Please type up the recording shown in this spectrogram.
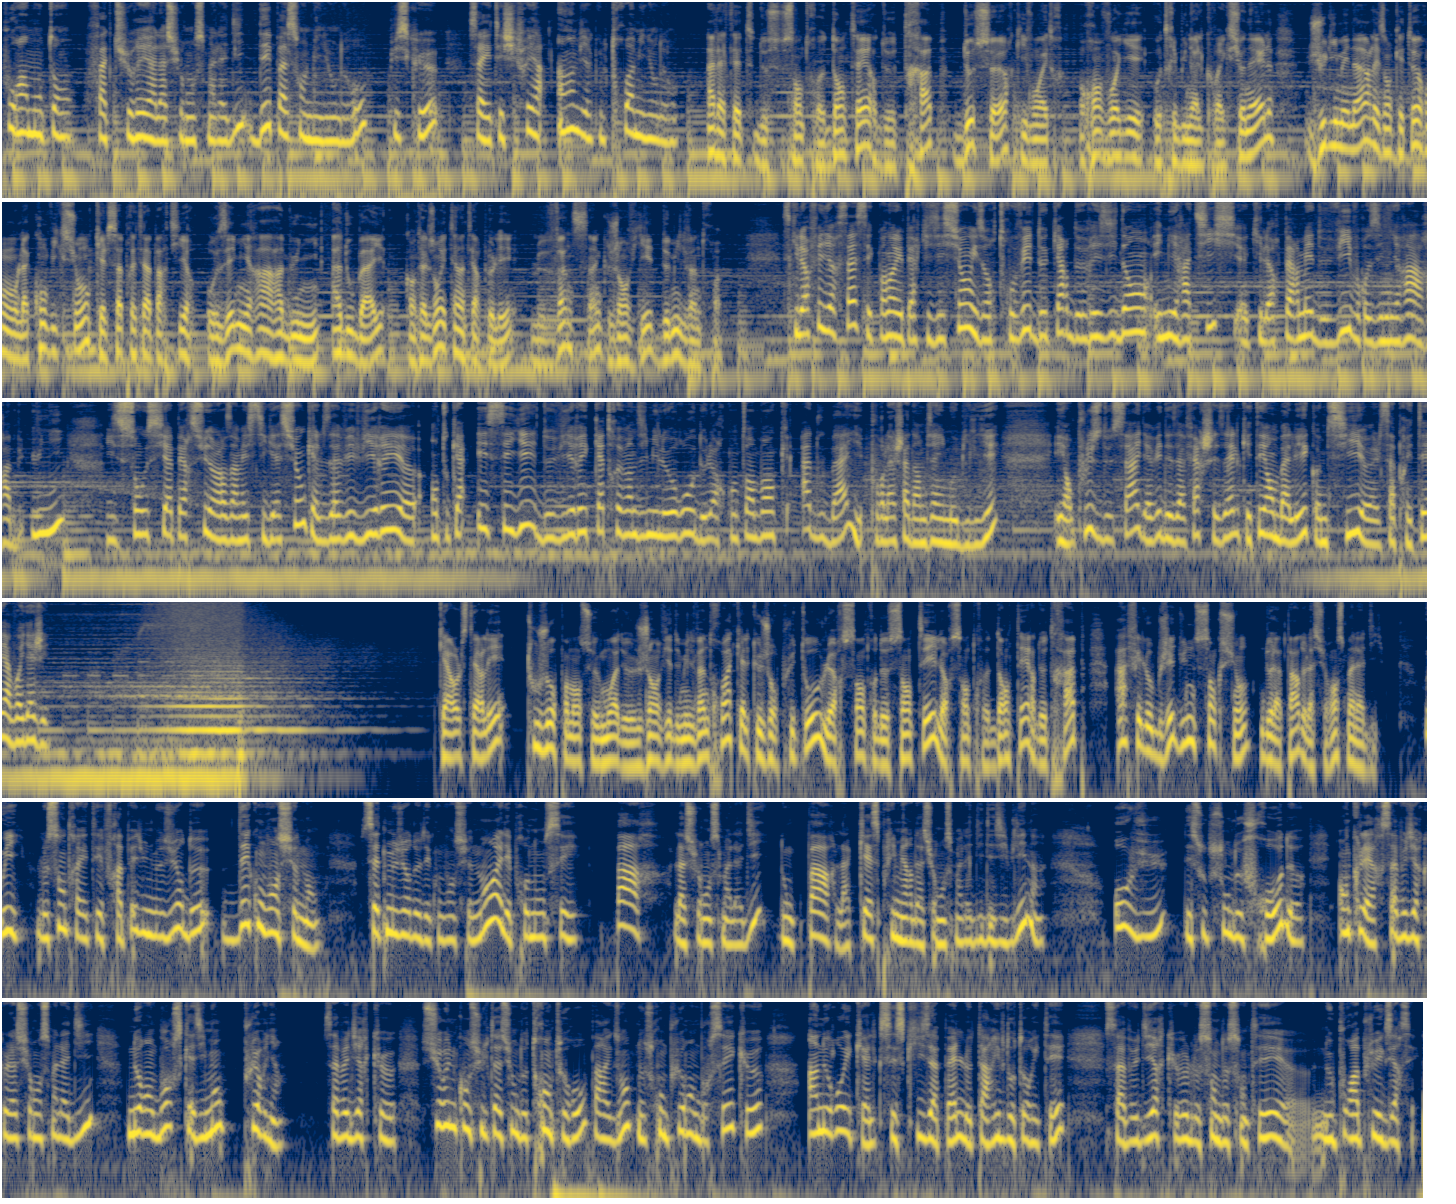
pour un montant facturé à l'assurance maladie dépassant le million d'euros, puisque ça a été chiffré à 1,3 million d'euros. À la tête de ce centre dentaire de Trappes, deux sœurs qui vont être renvoyées au tribunal correctionnel. Julie Ménard, les enquêteurs ont la conviction qu'elles s'apprêtaient à partir aux Émirats arabes unis, à Dubaï, quand elles ont été interpellées le 25 janvier 2023. Ce qui leur fait dire ça, c'est que pendant les perquisitions, ils ont retrouvé deux cartes de résidents émiratis euh, qui leur permet de vivre aux Émirats arabes unis. Ils sont aussi aperçus dans leurs investigations qu'elles avaient viré, euh, en tout cas essayé de virer 90 000 euros de leur compte en banque à Dubaï pour l'achat d'un bien immobilier. Et en plus de ça, il y avait des affaires chez elles qui étaient emballées comme si euh, elles s'apprêtaient à voyager. Carole Sterlet, toujours pendant ce mois de janvier 2023, quelques jours plus tôt, leur centre de santé, leur centre dentaire de Trappes, a fait l'objet d'une sanction de la part de l'assurance maladie. Oui, le centre a été frappé d'une mesure de déconventionnement. Cette mesure de déconventionnement, elle est prononcée par l'assurance maladie, donc par la caisse primaire d'assurance maladie des Yvelines, au vu des soupçons de fraude. En clair, ça veut dire que l'assurance maladie ne rembourse quasiment plus rien. Ça veut dire que sur une consultation de 30 euros, par exemple, ne seront plus remboursés que 1 euro et quelques. C'est ce qu'ils appellent le tarif d'autorité. Ça veut dire que le centre de santé euh, ne pourra plus exercer.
